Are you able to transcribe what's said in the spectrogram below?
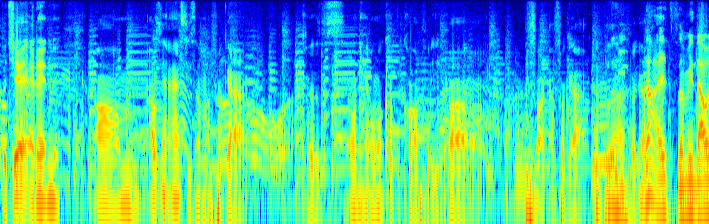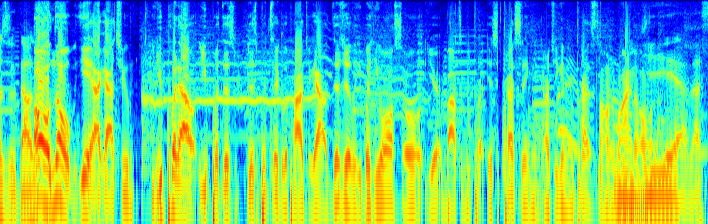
but yeah, and then um, I was going to ask you something I forgot because I only had one cup of coffee. Uh, fuck, I forgot. Completely No, forgot. no, it's. I mean, that was that was. Oh no, yeah, I got you. You put out, you put this this particular project out digitally, but you also you're about to be pre- it's pressing. Aren't you getting pressed on vinyl? Yeah, that's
